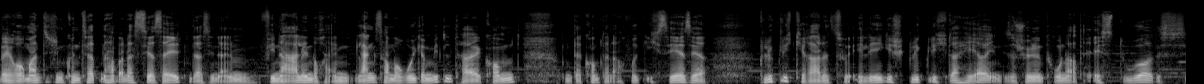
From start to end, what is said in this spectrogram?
Bei romantischen Konzerten hat man das sehr selten, dass in einem Finale noch ein langsamer, ruhiger Mittelteil kommt. Und der kommt dann auch wirklich sehr, sehr glücklich, geradezu elegisch glücklich daher in dieser schönen Tonart S-Dur. Das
